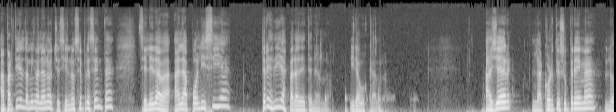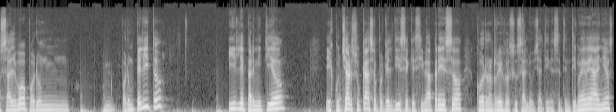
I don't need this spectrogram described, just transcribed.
A partir del domingo a la noche, si él no se presenta, se le daba a la policía tres días para detenerlo, ir a buscarlo. Ayer la Corte Suprema lo salvó por un, por un pelito y le permitió escuchar su caso porque él dice que si va preso corre en riesgo su salud. Ya tiene 79 años,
